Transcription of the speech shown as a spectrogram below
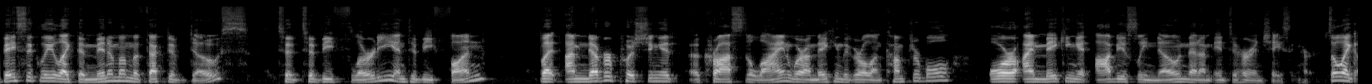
basically like the minimum effective dose to to be flirty and to be fun, but I'm never pushing it across the line where I'm making the girl uncomfortable or I'm making it obviously known that I'm into her and chasing her. So like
